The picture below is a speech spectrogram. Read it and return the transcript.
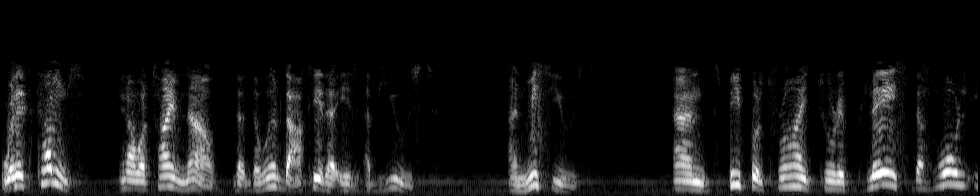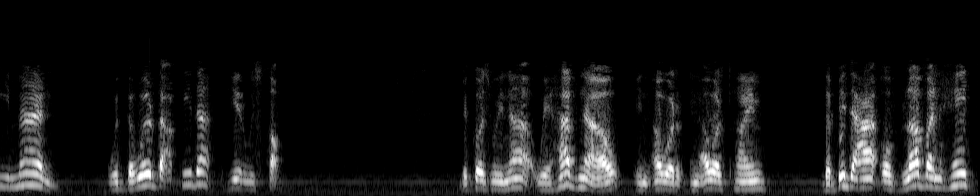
when it comes in our time now that the word aqidah is abused and misused, and people try to replace the whole iman with the word aqidah, here we stop. Because we now we have now in our in our time the bid'ah of love and hate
